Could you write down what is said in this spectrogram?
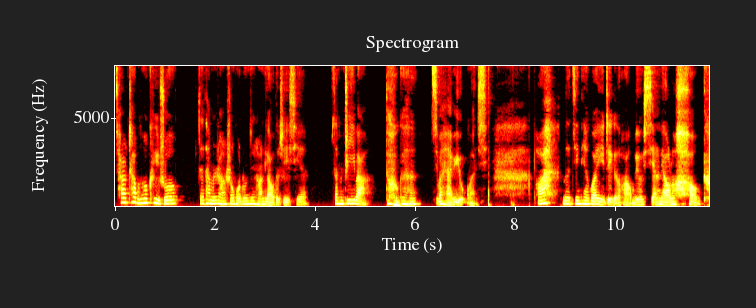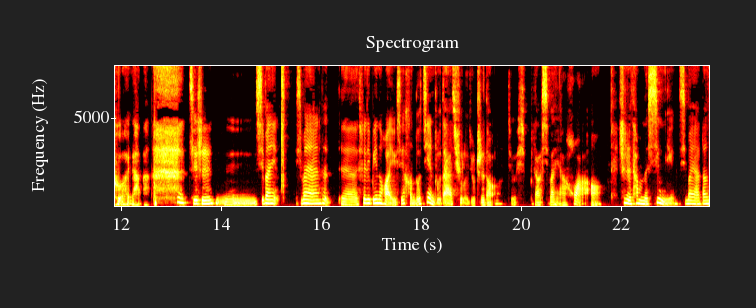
差差不多可以说，在他们日常生活中经常聊的这些三分之一吧，都跟西班牙语有关系。好啊，那今天关于这个的话，我们又闲聊了 好多呀。其实，嗯，西班牙、西班牙的，呃，菲律宾的话，有些很多建筑，大家去了就知道了，就比较西班牙化啊。甚至他们的姓名，西班牙当，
